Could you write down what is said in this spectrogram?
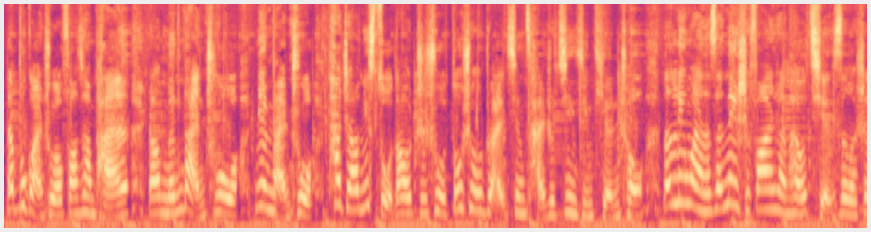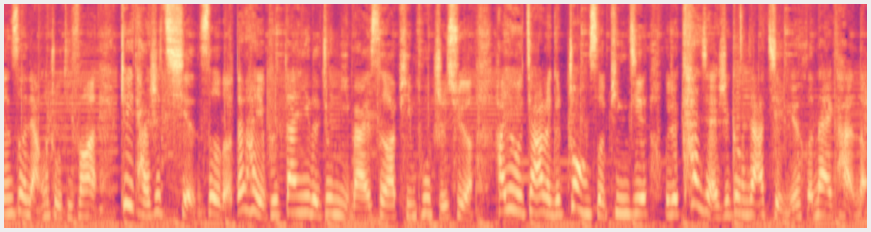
那不管说方向盘，然后门板处、面板处，它只要你锁到之处，都是有软性材质进行填充。那另外呢，在内饰方案上，它有浅色和深色两个主题方案，这台是浅色的，但它也不是单一的就米白色啊平铺直叙的，它又加了一个撞色拼接，我觉得看起来是更加简约和耐看的。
